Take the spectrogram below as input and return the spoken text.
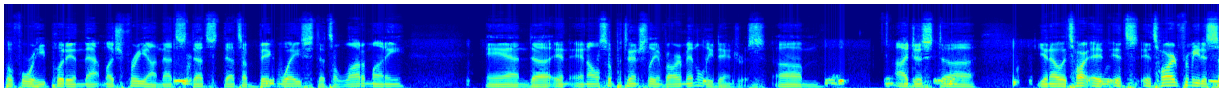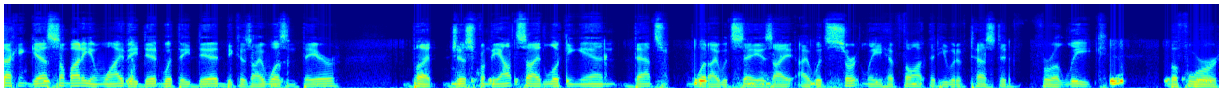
before he put in that much freon. That's that's that's a big waste. That's a lot of money, and uh, and and also potentially environmentally dangerous. Um, I just uh, you know it's hard it, it's it's hard for me to second guess somebody and why they did what they did because I wasn't there. But just from the outside looking in, that's what I would say is I, I would certainly have thought that he would have tested for a leak before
